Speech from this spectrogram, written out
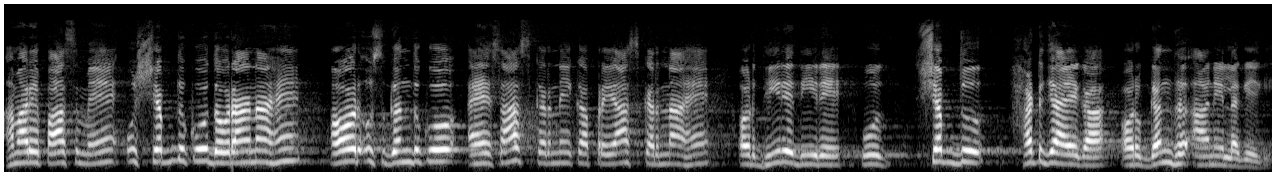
हमारे पास में उस शब्द को दोहराना है और उस गंध को एहसास करने का प्रयास करना है और धीरे धीरे वो शब्द हट जाएगा और गंध आने लगेगी।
